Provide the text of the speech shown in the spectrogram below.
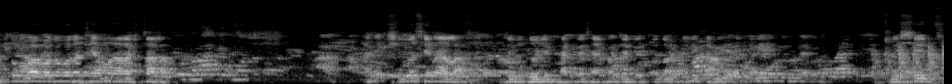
कुटुंबाबरोबरच या महाराष्ट्राला आणि शिवसेनाला जे उद्धवजी ठाकरे साहेबांच्या नेतृत्वाखाली काम करते निश्चित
